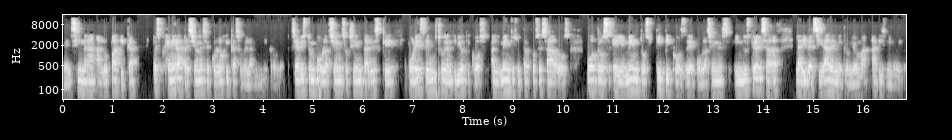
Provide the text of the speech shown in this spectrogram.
medicina alopática, pues genera presiones ecológicas sobre la microbiota. Se ha visto en poblaciones occidentales que por este uso de antibióticos, alimentos ultraprocesados, otros elementos típicos de poblaciones industrializadas, la diversidad del microbioma ha disminuido.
